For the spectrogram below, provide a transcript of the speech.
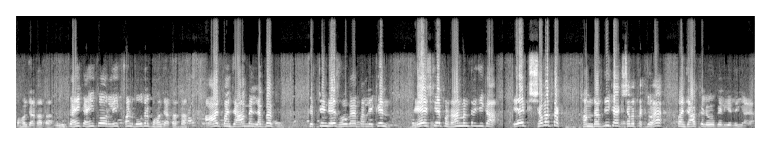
पहुँच जाता था। कहीं कहीं तो रिलीफ फंड दो दिन पहुँच जाता था। आज पंजाब में लगभग 15 डेज़ हो गए, पर लेकिन देश के प्रधानमंत्री जी का एक शब्द तक, हमदर्दी का एक शब्द तक जो है, पंजाब के लोगों के लिए नहीं आया।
